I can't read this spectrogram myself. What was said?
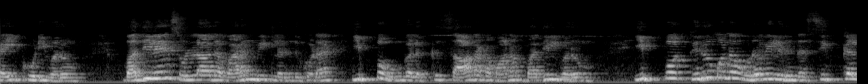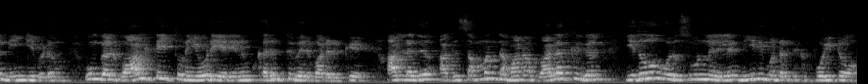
கைகூடி வரும். பதிலே சொல்லாத வரன் வீட்டில இருந்து கூட இப்போ உங்களுக்கு சாதகமான பதில் வரும். இப்போ திருமண உறவில் இருந்த சிக்கல் நீங்கிவிடும். உங்கள் வாழ்க்கை துணையோடு ஏதேனும் கருத்து வேறுபாடு இருக்கு அல்லது அது சம்பந்தமான வழக்குகள் ஏதோ ஒரு சூழ்நிலையில நீதிமன்றத்துக்கு போயிட்டோம்.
